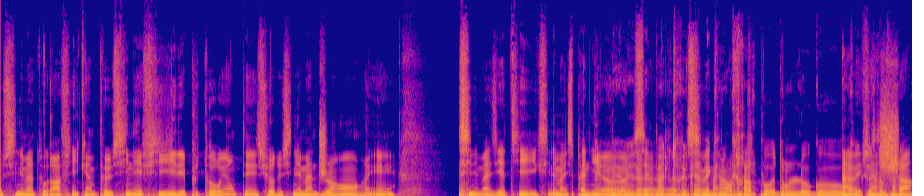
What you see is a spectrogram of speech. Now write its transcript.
cinématographique un peu cinéphile et plutôt orientée sur du cinéma de genre et cinéma asiatique, cinéma espagnol. C'est pas le euh, truc avec un crapaud dans le logo Avec quelque un chat,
